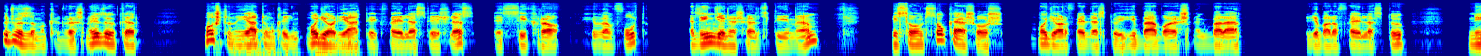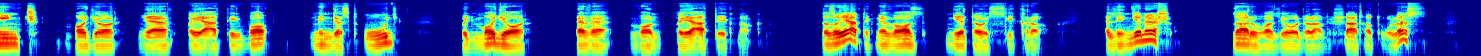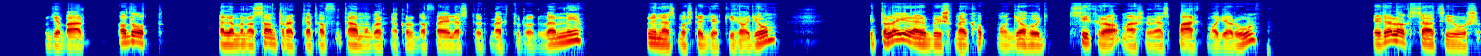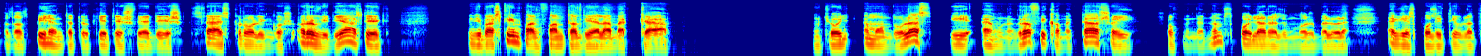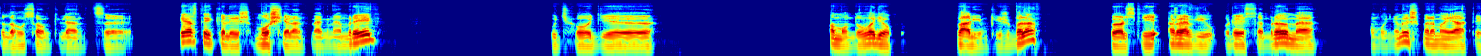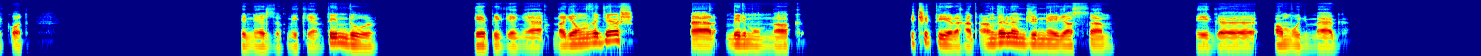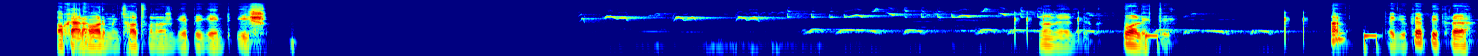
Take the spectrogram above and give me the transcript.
Üdvözlöm a kedves nézőket! Mostani játunk egy magyar játékfejlesztés lesz, egy Szikra néven fut. Ez ingyenesen steam viszont szokásos magyar fejlesztői hibába esnek bele, ugyebár a fejlesztők, nincs magyar nyelv a játékba, mindezt úgy, hogy magyar neve van a játéknak. De az a játék neve az nyírta, hogy Szikra. Ez ingyenes, záróházi oldalán is látható lesz, ugyebár adott, ellenben a soundtracket, ha támogatni akarod a fejlesztőt, meg tudod venni. Én ezt most egyre kihagyom. Itt a leírásban is megmondja, hogy Szikra, más neven Spark magyarul. Egy relaxációs, azaz pihentető két és fél d scrollingos, rövid játék, ugyebár steampunk fantasy elemekkel. Úgyhogy emondó lesz, és ehun a grafika, meg társai, sok mindent nem spoilerezünk most belőle, egész pozitív lett ez a 29 értékelés, most jelent meg nemrég, úgyhogy amondó vagyok, vágjunk is bele. First review részemről, mert amúgy nem ismerem a játékot. Hogy nézzük, miként indul. Gépigénye nagyon vegyes, mert minimumnak kicsit ír, hát Unreal Engine 4 azt hiszem, még amúgy meg akár 30-60-as gépigényt is. Na nézzük. Quality. Hát, tegyük epikre.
